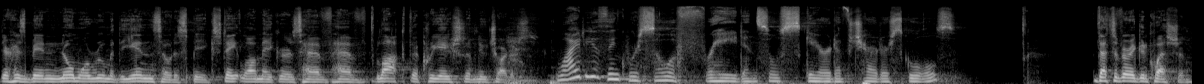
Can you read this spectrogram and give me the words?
there has been no more room at the inn, so to speak. State lawmakers have, have blocked the creation of new charters. Why do you think we're so afraid and so scared of charter schools? That's a very good question.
